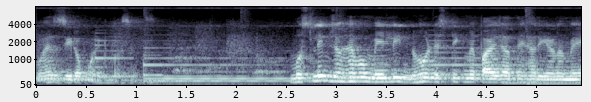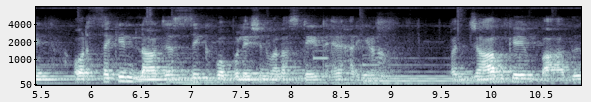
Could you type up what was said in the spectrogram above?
वो है ज़ीरो पॉइंट परसेंट मुस्लिम जो है वो मेनली नौ डिस्ट्रिक्ट में पाए जाते हैं हरियाणा में और सेकंड लार्जेस्ट सिख पॉपुलेशन वाला स्टेट है हरियाणा। पंजाब के बाद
